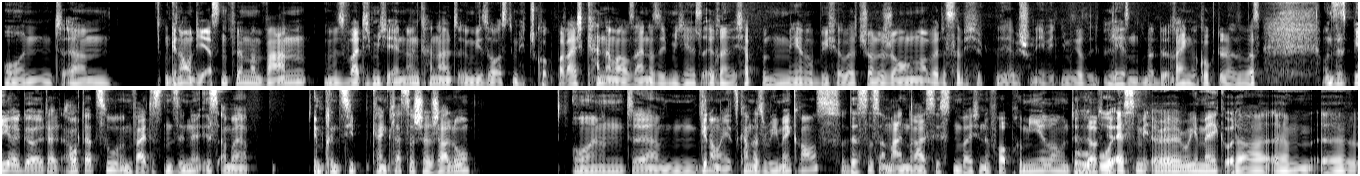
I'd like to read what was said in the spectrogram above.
Und ähm, genau, die ersten Filme waren, soweit ich mich erinnern kann, halt irgendwie so aus dem Hitchcock-Bereich. Kann aber auch sein, dass ich mich hier jetzt irre. Ich habe mehrere Bücher über das Giallo-Genre, aber das habe ich, hab ich schon ewig nicht mehr gelesen oder reingeguckt oder sowas. Und Suspiria gehört halt auch dazu, im weitesten Sinne, ist aber im Prinzip kein klassischer Giallo. Und ähm, genau, jetzt kam das Remake raus. Das ist am 31. war ich in der Vorpremiere und jetzt- US-Remake oder ähm, äh,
